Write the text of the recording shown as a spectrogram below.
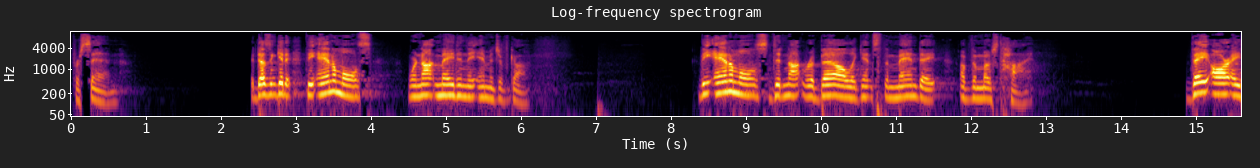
for sin. It doesn't get it. The animals were not made in the image of God. The animals did not rebel against the mandate of the Most High. They are a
